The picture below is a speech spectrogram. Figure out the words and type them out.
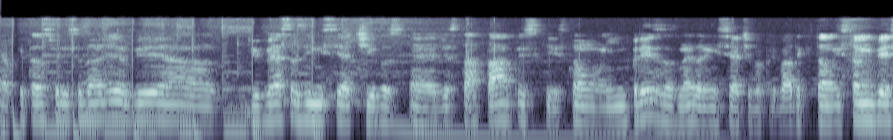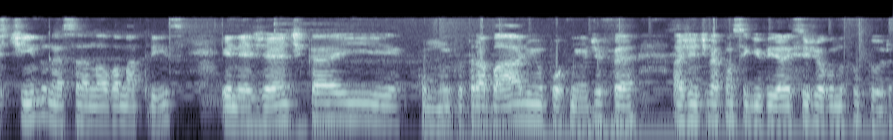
É, o que traz felicidade é ver as diversas iniciativas é, de startups que estão em empresas né, da iniciativa privada que estão, estão investindo nessa nova matriz energética e com muito trabalho e um pouquinho de fé a gente vai conseguir virar esse jogo no futuro.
